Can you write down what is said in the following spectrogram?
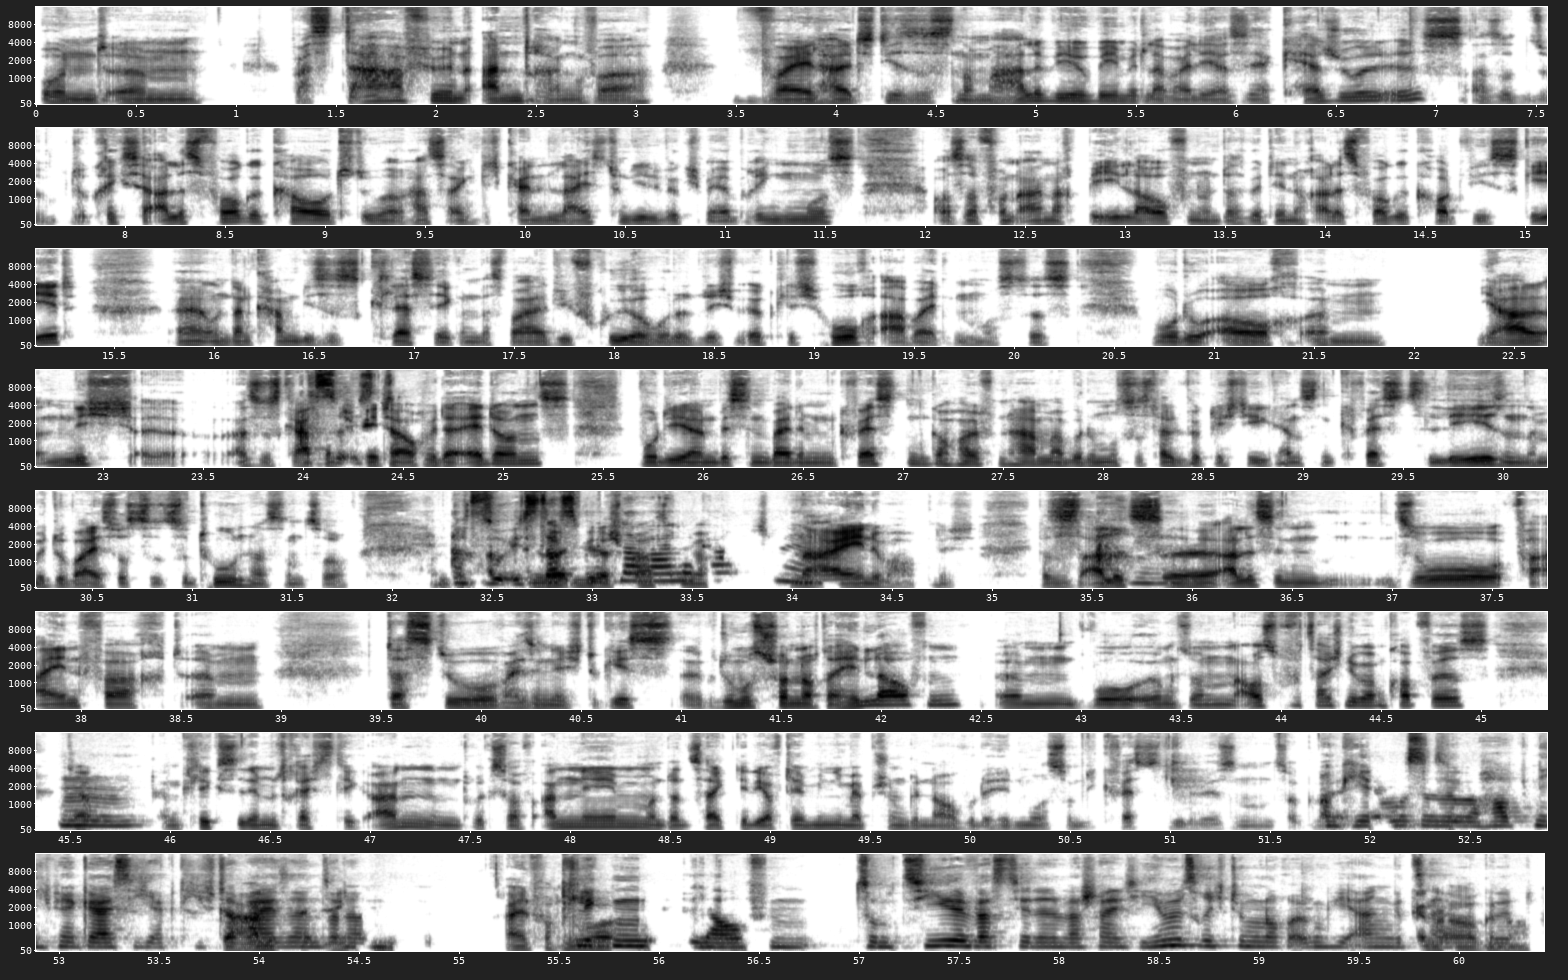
Und, ähm, was da für 'n Andrang war, weil halt dieses normale WoW mittlerweile ja sehr casual ist. Also du, du kriegst ja alles vorgekaut, du hast eigentlich keine Leistung, die du wirklich mehr erbringen musst, außer von A nach B laufen und das wird dir noch alles vorgekaut, wie es geht. Äh, und dann kam dieses Classic und das war halt wie früher, wo du dich wirklich hocharbeiten musstest, wo du auch ähm, ja, nicht, äh, also es gab Ach dann später auch wieder Add-ons, wo dir ein bisschen bei den Questen geholfen haben, aber du musstest halt wirklich die ganzen Quests lesen, damit du weißt, was du zu tun hast und so. Und Ach so, ist das wieder Spaß gemacht. Nein, überhaupt nicht. Das ist alles, äh, alles in so vereinfacht, ähm, dass du, weiß ich nicht, du gehst, äh, du musst schon noch dahin laufen, ähm, wo irgend so 'n Ausrufezeichen überm Kopf ist. Dann Mhm. dann klickst du den mit Rechtsklick an, dann drückst du auf Annehmen und dann zeigt dir die auf der Minimap schon genau, wo du hin musst, um die Quest zu lösen und so gleich. Okay, du musst also überhaupt nicht mehr geistig aktiv dabei sein, sondern Einfach nur klicken, laufen zum Ziel, was dir dann wahrscheinlich die Himmelsrichtung noch irgendwie angezeigt Genau, wird. genau.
